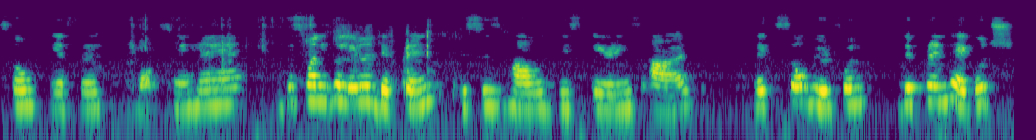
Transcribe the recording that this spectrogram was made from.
सो ये बॉक्स में है। This one is a little different this is how this earrings are like so beautiful different है कुछ।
